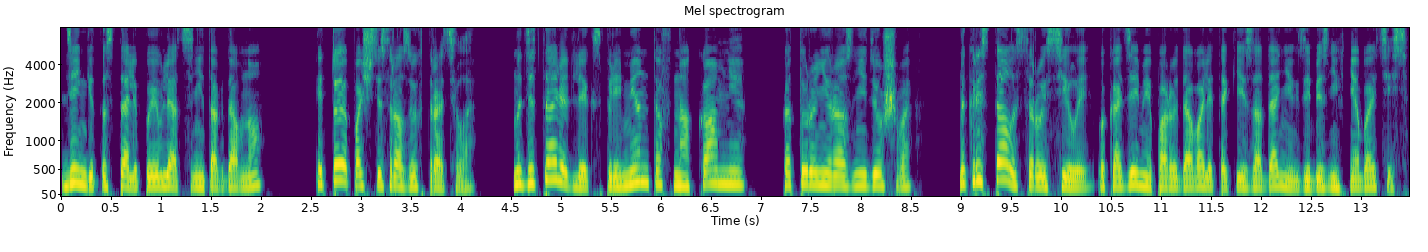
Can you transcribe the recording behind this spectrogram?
Деньги-то стали появляться не так давно, и то я почти сразу их тратила. На детали для экспериментов, на камни, которые ни разу не дешево, на кристаллы с сырой силой. В академии порой давали такие задания, где без них не обойтись.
